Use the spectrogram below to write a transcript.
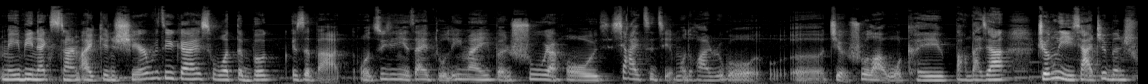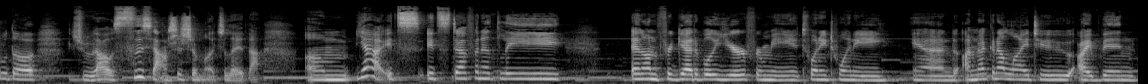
maybe next time i can share with you guys what the book is about 我最近也在读另外一本书，然后下一次节目的话，如果呃结束了，我可以帮大家整理一下这本书的主要思想是什么之类的。嗯、um,，Yeah，it's it's definitely an unforgettable year for me, 2020. And I'm not gonna lie to you, I've been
